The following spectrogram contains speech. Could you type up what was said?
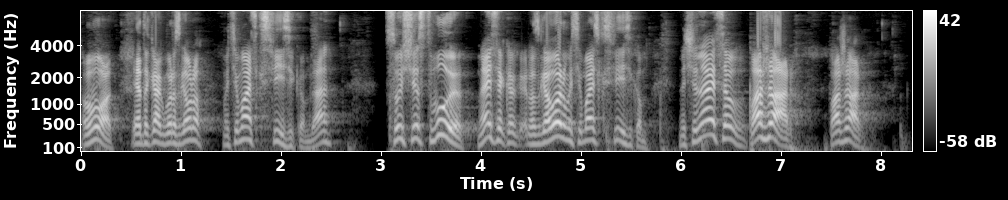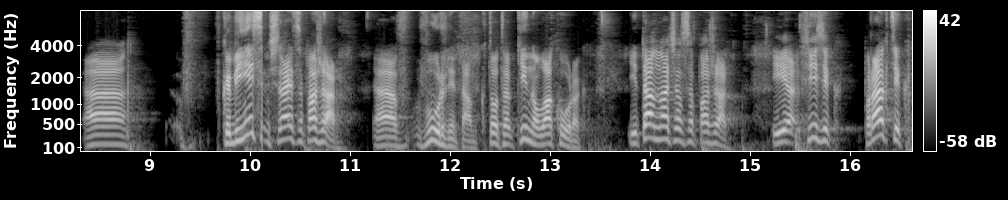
Вот, это как бы разговор математик с физиком, да? Существуют, знаете, как разговор математик с физиком. Начинается пожар, пожар. В кабинете начинается пожар. А, в урне там кто-то кинул окурок. И там начался пожар. И физик, практик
